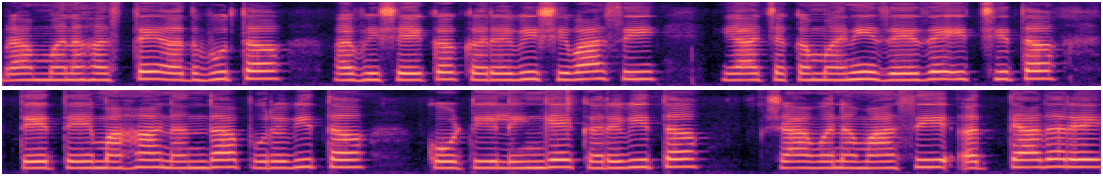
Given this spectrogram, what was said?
ब्राह्मण हस्ते अद्भुत. अभिषेक करवी शिवासी. याचकमनी जे जे इच्छित. ते ते महानंदा पुरवित. कोटिलिंगे करवित. श्रावणमासी अत्यादरे.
